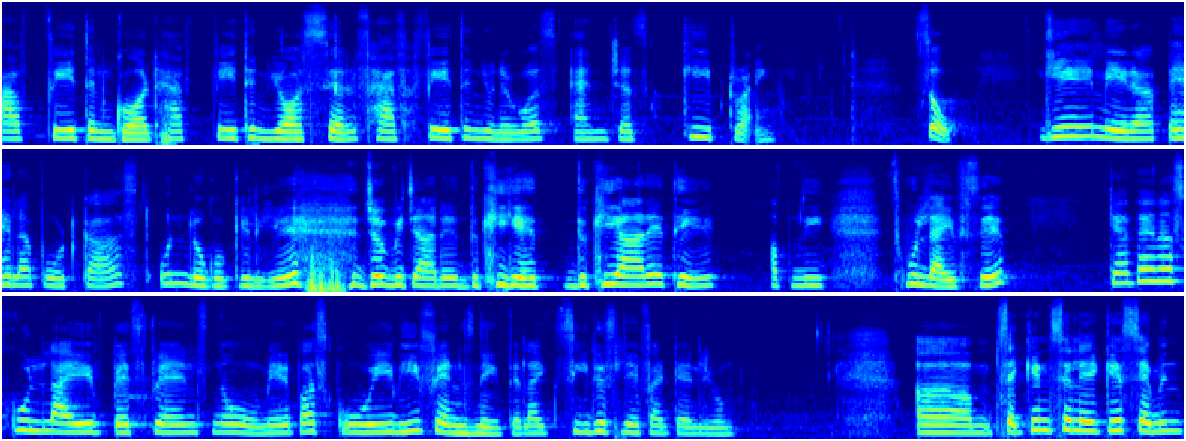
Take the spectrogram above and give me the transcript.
faith in god have faith in yourself have faith in universe and just keep trying so ये मेरा पहला पॉडकास्ट उन लोगों के लिए जो बेचारे दुखी है, दुखी आ रहे थे अपनी स्कूल लाइफ से। कहते हैं ना school life best friends no मेरे पास कोई भी फ्रेंड्स नहीं थे like seriously if I tell you second से लेके सेवन्थ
